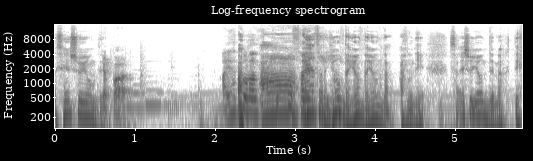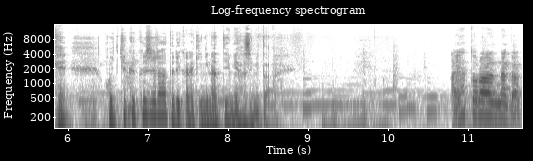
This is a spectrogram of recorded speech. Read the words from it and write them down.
先週読んでやっぱあやとらああやとら読んだ読んだ。読んだあのね最初読んでなくて北極クジラあたりから気になって読み始めた。あやとらなんか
